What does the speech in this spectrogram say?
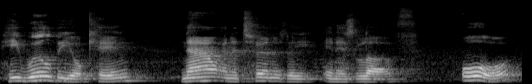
He will be your king now and eternally in his love, or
